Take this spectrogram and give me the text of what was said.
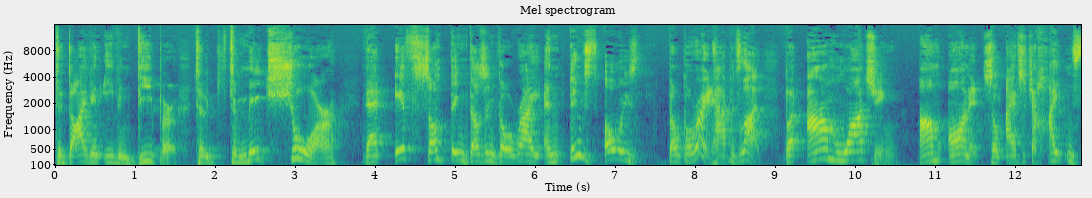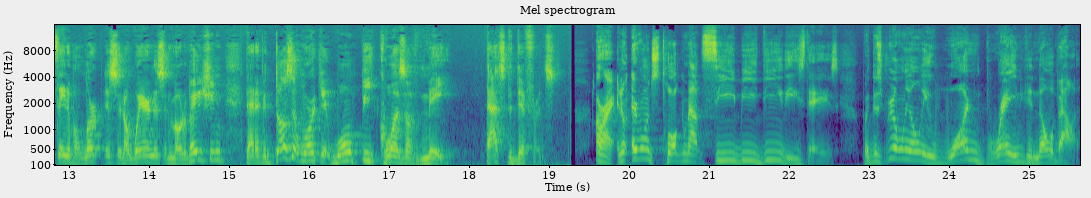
to dive in even deeper, to, to make sure that if something doesn't go right, and things always don't go right, it happens a lot, but I'm watching I'm on it. So I have such a heightened state of alertness and awareness and motivation that if it doesn't work, it won't be because of me. That's the difference. All right, I know everyone's talking about CBD these days, but there's really only one brand you need to know about,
